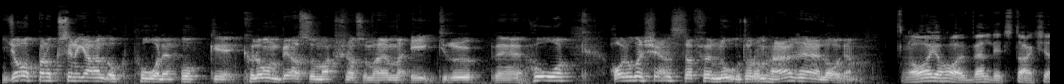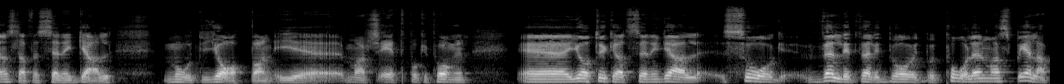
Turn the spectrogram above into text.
Japan och Senegal och Polen och eh, Colombia. Alltså matcherna som är hemma i Grupp eh, H. Har du någon känsla för något av de här lagen? Ja, jag har en väldigt stark känsla för Senegal mot Japan i match 1 på kupongen. Jag tycker att Senegal såg väldigt, väldigt bra ut mot Polen. Man spelar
